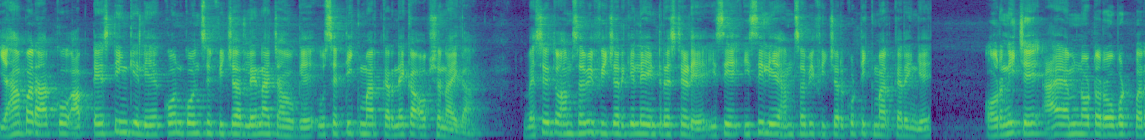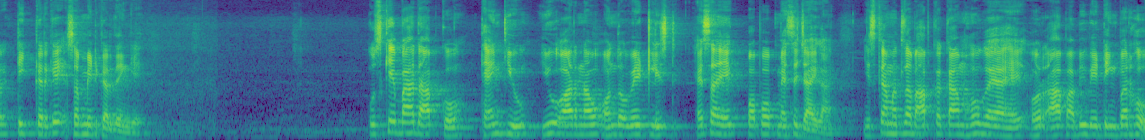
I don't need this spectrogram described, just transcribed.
यहाँ पर आपको आप टेस्टिंग के लिए कौन कौन से फीचर लेना चाहोगे, उसे टिक मार्क करने का ऑप्शन आएगा। वैसे तो हम सभी फीचर के लिए इंटरेस्टेड है, इसे, इसीलिए हम सभी फीचर को टिक मार्क करेंगे। और नीचे I am not a robot पर टिक करके सबमिट कर देंगे। उसके बाद आपको thank you you are now on the wait list ऐसा एक पॉपअप मैसेज आएगा। इसका मतलब आपका काम हो गया है और आप अभी वेटिंग पर हो।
